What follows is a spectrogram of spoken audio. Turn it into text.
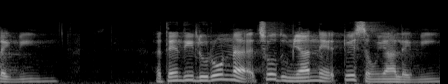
လိမ့်မည်အသင်သည်လူတို့နှင့်အချို့သူများနှင့်တွေ့ဆုံရလိမ့်မည်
